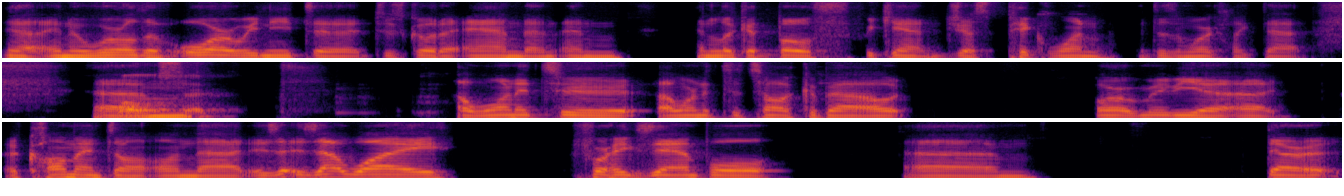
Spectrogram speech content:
Yeah, in a world of or, we need to just go to and and and and look at both. We can't just pick one. It doesn't work like that. Um. I wanted to I wanted to talk about, or maybe a a comment on, on that. Is is that why, for example, um, there are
